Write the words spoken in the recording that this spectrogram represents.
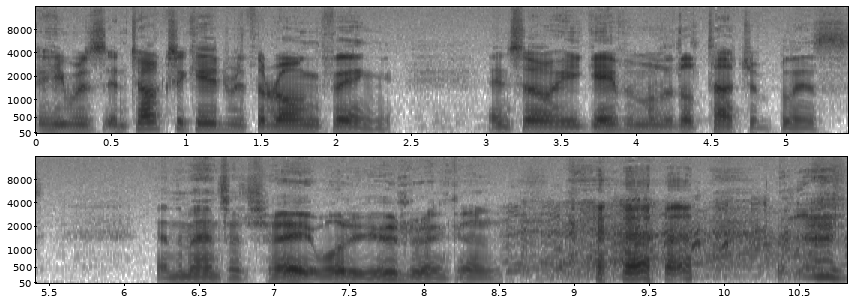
he was intoxicated with the wrong thing, and so he gave him a little touch of bliss. And the man said, "Hey, what are you drinking?"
